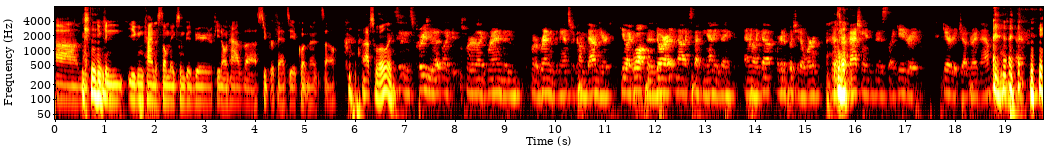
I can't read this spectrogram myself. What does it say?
Um, you can you can kind of still make some good beer if you don't have uh, super fancy equipment. So Absolutely. It's, it's crazy that like for like Brandon for Brandon for the answer to come down here, he like walked in the door not expecting anything, and we're like, oh, we're gonna push you to work. We're gonna start mashing into this like Gatorade Gatorade jug right now. And, uh,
